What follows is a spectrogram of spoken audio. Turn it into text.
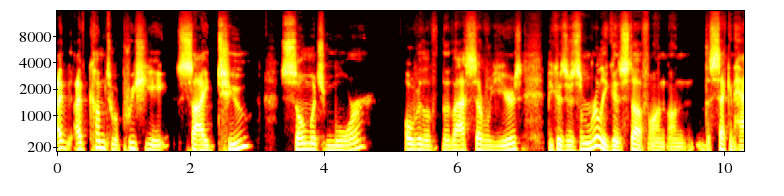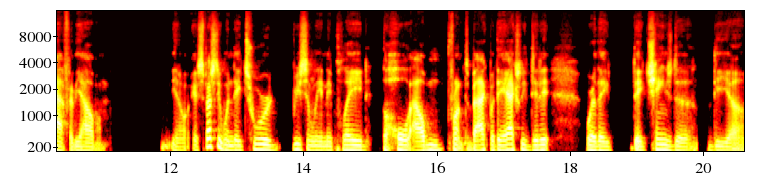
I've I've come to appreciate side two so much more over the, the last several years because there's some really good stuff on on the second half of the album. You know, especially when they toured recently and they played the whole album front to back, but they actually did it where they they changed the the uh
